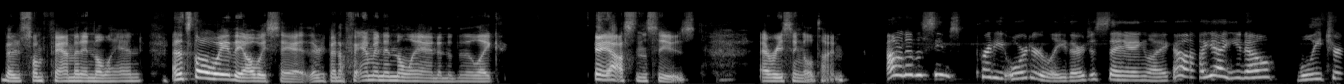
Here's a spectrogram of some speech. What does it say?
there's some famine in the land. And it's the way they always say it. There's been a famine in the land, and then they're like, chaos ensues every single time. I don't know, this seems pretty orderly. They're just saying, like, oh yeah, you know, we'll eat your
